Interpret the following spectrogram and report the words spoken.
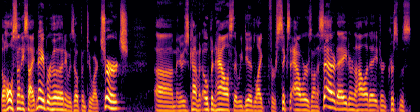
the whole Sunnyside neighborhood. It was open to our church, um, and it was just kind of an open house that we did like for six hours on a Saturday during the holiday, during Christmas,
